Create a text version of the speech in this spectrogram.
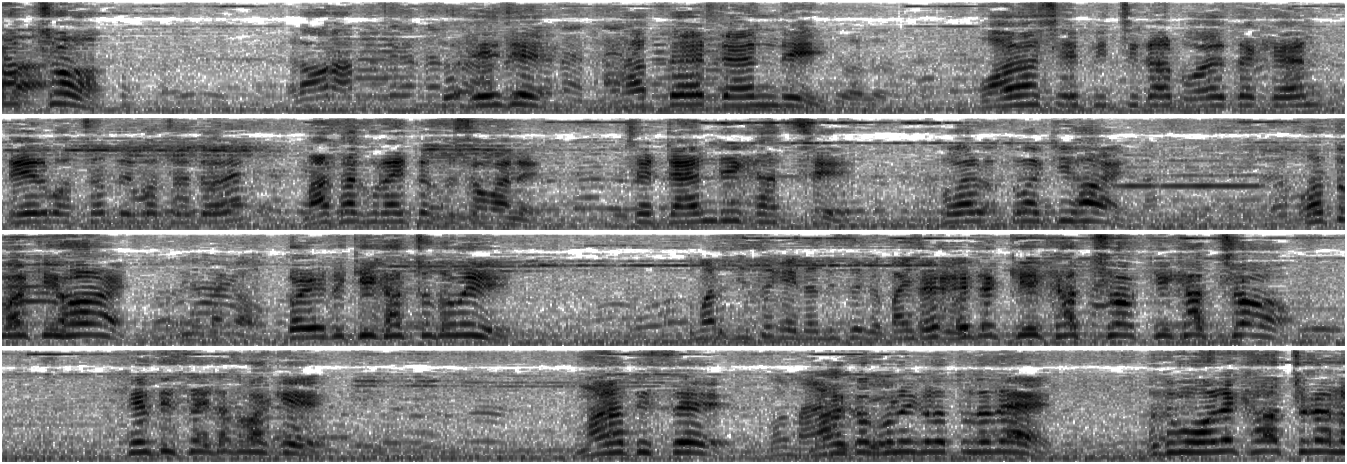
খাচ্ছ? তো এই যে হাতে ড্যান্ডি বয়স এই পিচ্ছিটার বয়স দেখেন দেড় বছর দুই বছর ধরে মাথা ঘুরাইতেছে সমানে। সে ড্যান্ডি খাচ্ছে। তোমার তোমার কি হয়? ও তোমার কি হয়? তো এটা কি খাচ্ছ তুমি? তোমার দিছে এটা দিছে কে? এটা খাচ্ছ? কি খাচ্ছ? কে দিচ্ছে এটা তোমাকে? মারা দিচ্ছে মা মা কখনো এগুলো তুলে দেয়? তো তুমি ওরে খাওয়াচ্ছ কেন?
